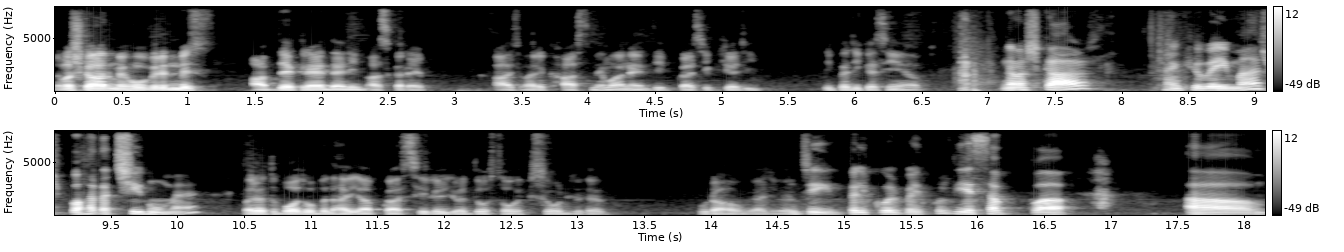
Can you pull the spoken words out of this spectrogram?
नमस्कार मैं हूँ वीरेंद्र मिश्र आप देख रहे हैं दैनिक भास्कर ऐप। आज हमारे खास मेहमान हैं दीपिका सिकिया जी। दीपिका जी कैसी हैं आप? नमस्कार थैंक यू वेरी मच बहुत अच्छी हूँ मैं। पहले तो बहुत बहुत बधाई आपका सीरियल जो है 200 एपिसोड जो है पूरा हो गया जो है। जी बिल्कुल बिल्कुल। ये सब आ, आ,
